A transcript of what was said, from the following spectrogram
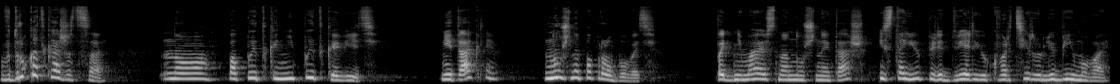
Вдруг откажется? Но попытка не пытка ведь. Не так ли? Нужно попробовать. Поднимаюсь на нужный этаж и стою перед дверью квартиры любимого.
